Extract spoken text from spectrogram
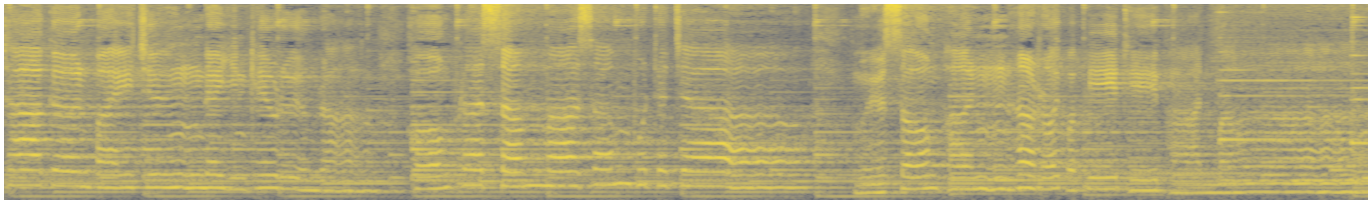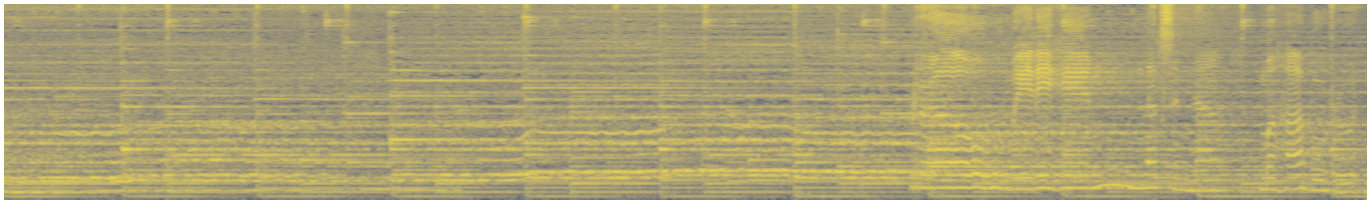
ช้าเกินไปจึงได้ยินแค่เรื่องราวของพระสัมมาสัมพุทธเจ้า เมื่อสองพันห้าร้อยกว่าปีที่ผ่านมาเราไม่ได้เห็นลักษณะมหาบุรุษ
